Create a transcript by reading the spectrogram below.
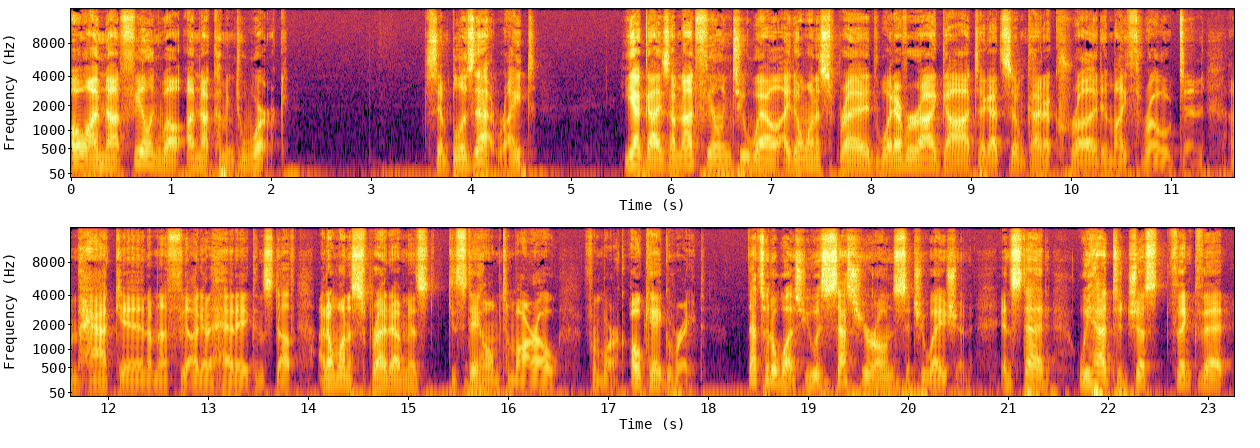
Oh, I'm not feeling well. I'm not coming to work. Simple as that, right? Yeah, guys, I'm not feeling too well. I don't want to spread whatever I got. I got some kind of crud in my throat and I'm hacking. I'm not feel I got a headache and stuff. I don't want to spread. I'm going to stay home tomorrow from work. Okay, great. That's what it was. You assess your own situation. Instead, we had to just think that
